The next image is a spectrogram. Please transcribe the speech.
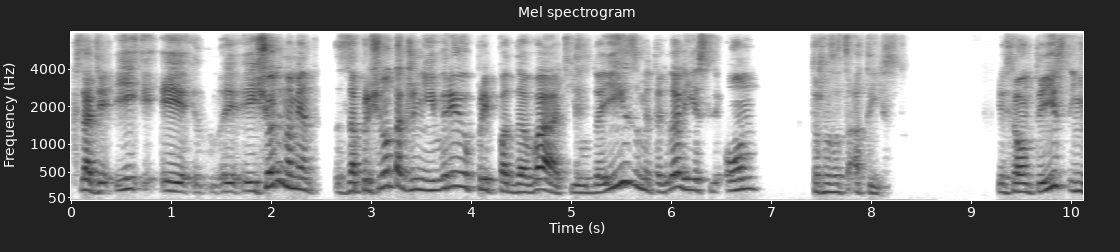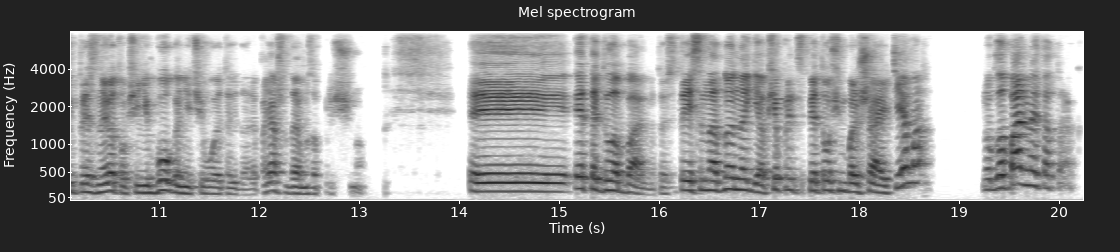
кстати, и, и, и еще один момент. Запрещено также не еврею преподавать иудаизм и так далее, если он то, что называется атеист. Если он атеист и не признает вообще ни Бога, ничего и так далее. Понятно, что да, ему запрещено. Э, это глобально. То есть это если на одной ноге. Вообще, в принципе, это очень большая тема, но глобально это так.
